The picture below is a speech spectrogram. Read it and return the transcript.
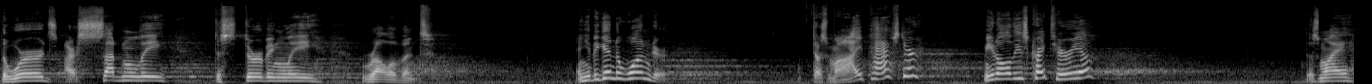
the words are suddenly, disturbingly relevant. And you begin to wonder does my pastor meet all these criteria? Does my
